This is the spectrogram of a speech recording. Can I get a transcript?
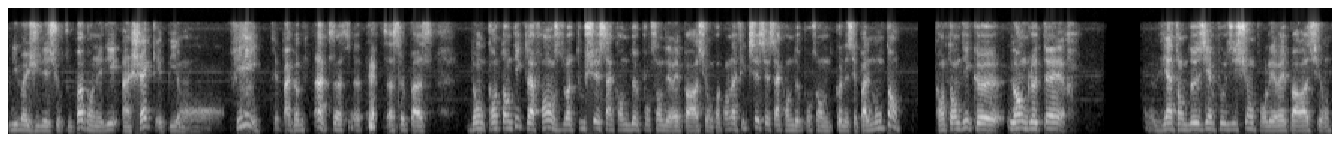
n'imaginez surtout pas qu'on ait dit un chèque et puis on fini. C'est pas comme ça que ça se, ça se passe. Donc, quand on dit que la France doit toucher 52% des réparations, quand on a fixé ces 52%, on ne connaissait pas le montant. Quand on dit que l'Angleterre vient en deuxième position pour les réparations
